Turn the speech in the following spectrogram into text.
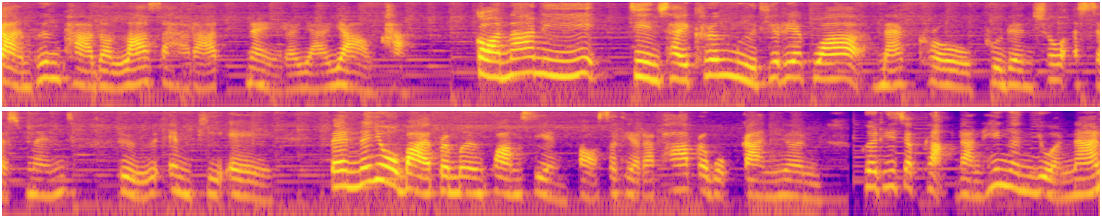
การพึ่งพาดอลลาร์สหรัฐในระยะยาวค่ะ ก่อนหน้านี้จีนใช้เครื่องมือที่เรียกว่า macro prudential assessment หรือ MPA เป็นนโยบายประเมินความเสี่ยงต่อเสถียรภาพระบบการเงิน เพื่อที่จะผลักดันให้เงินหยวนนั้น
